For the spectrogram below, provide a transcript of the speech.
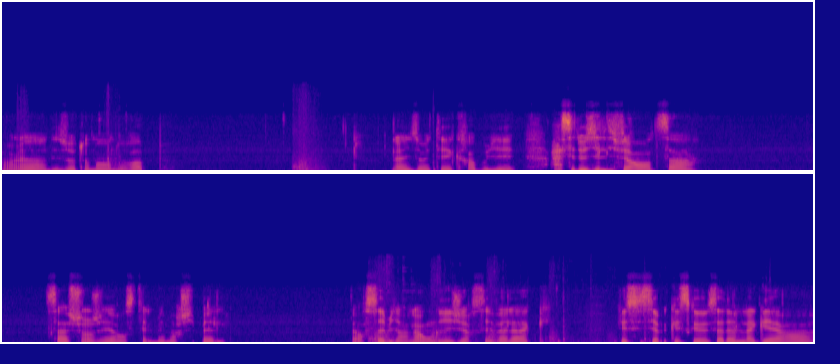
Voilà, des Ottomans en Europe. Là, ils ont été écrabouillés. Ah, c'est deux îles différentes, ça. Ça a changé, avant c'était le même archipel. Alors c'est bien, la Hongrie gère ses Valaques. Qu'est-ce que ça donne la guerre euh?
